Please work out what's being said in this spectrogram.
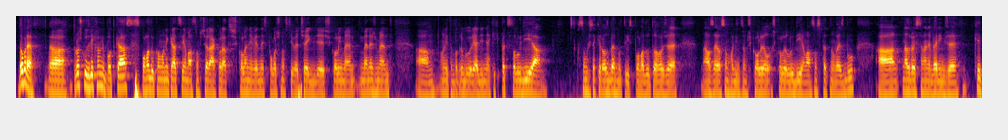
Dobre, uh, trošku zrýchlený podcast z pohľadu komunikácie. Mal som včera akorát školenie v jednej spoločnosti väčšej, kde školíme management. Um, oni tam potrebujú riadiť nejakých 500 ľudí a som už taký rozbehnutý z pohľadu toho, že naozaj 8 hodín som školil, školil ľudí a mal som spätnú väzbu. A na druhej strane verím, že keď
